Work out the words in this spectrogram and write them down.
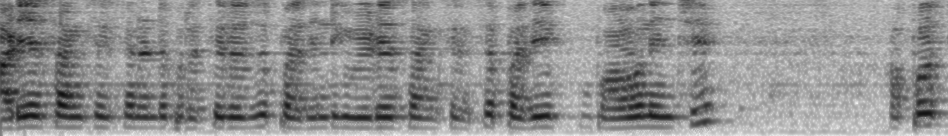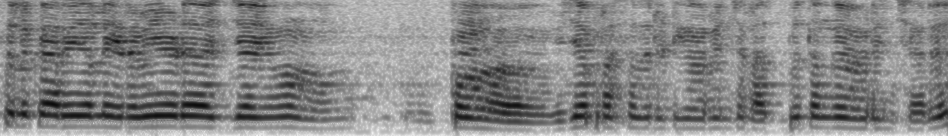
ఆడియో సాంగ్స్ వేసానంటే ప్రతిరోజు. పదింటికి వీడియో సాంగ్స్ వేస్తే పది పావు నుంచి. అపోస్తుల కార్యాలు ఇరవై ఏడో అధ్యాయం విజయప్రసాద్ రెడ్డి గురించి అద్భుతంగా వివరించారు.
